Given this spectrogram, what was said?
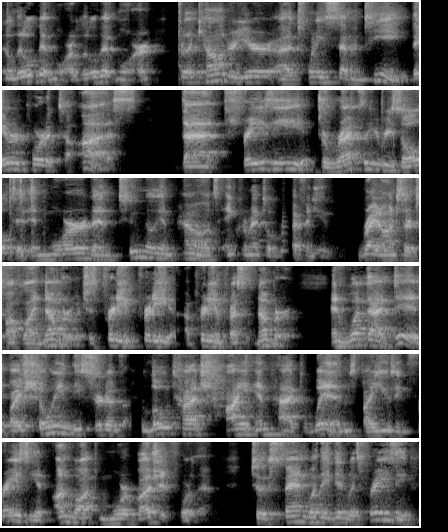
and a little bit more, a little bit more. For the calendar year uh, 2017, they reported to us that Phrasee directly resulted in more than 2 million pounds incremental revenue right onto their top line number, which is pretty, pretty, a pretty impressive number. And what that did by showing these sort of low touch, high impact wins by using Phrasee, it unlocked more budget for them to expand what they did with Phrasee,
